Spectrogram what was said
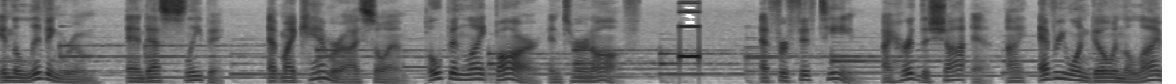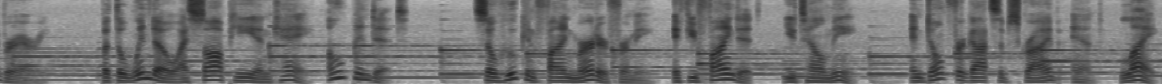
in the living room and S sleeping. At my camera I saw M open light bar and turn off. At 4:15, I heard the shot and I everyone go in the library. But the window I saw P and K opened it. So who can find murder for me? If you find it, you tell me. And don't forget subscribe and like.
